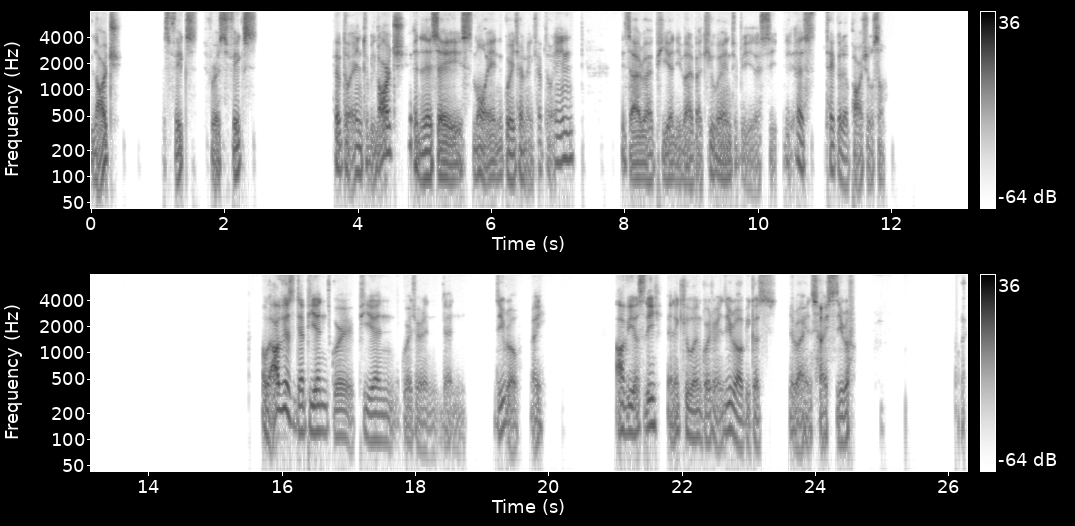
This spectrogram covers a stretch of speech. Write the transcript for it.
large. It's fixed, first fixed capital N to be large, and let's say small n greater than capital N is I write Pn divided by Qn to be, let's see, let's take the partial sum. Okay, obviously that Pn square Pn greater than, than zero, right? Obviously, and the Qn greater than zero because the right hand side is zero. Okay.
